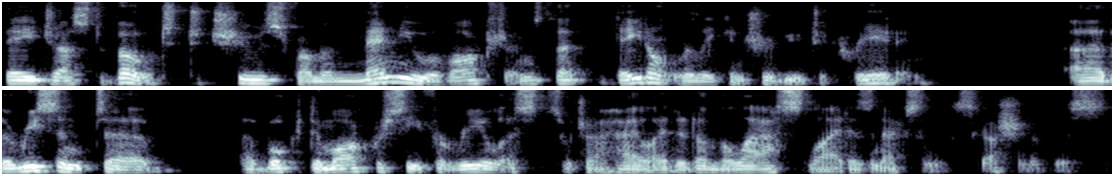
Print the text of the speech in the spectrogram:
They just vote to choose from a menu of options that they don't really contribute to creating. Uh, the recent uh, book, Democracy for Realists, which I highlighted on the last slide as an excellent discussion of this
